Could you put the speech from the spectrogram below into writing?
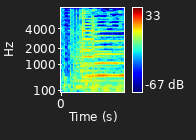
Bye.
